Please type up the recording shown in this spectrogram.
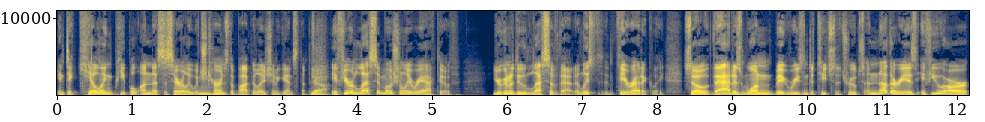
into killing people unnecessarily, which mm-hmm. turns the population against them. Yeah. If you're less emotionally reactive, you're going to do less of that, at least theoretically. So that is one big reason to teach the troops. Another is if you are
